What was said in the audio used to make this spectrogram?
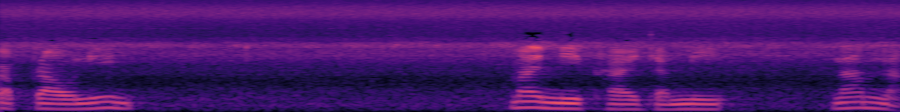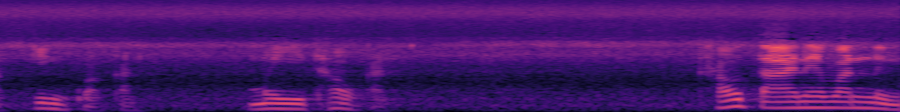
กับเรานี้ ไม่มีใครจะมีน้ำหนักยิ่งกว่ากัน มีเท่ากัน เขาตายในวันหนึ่ง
